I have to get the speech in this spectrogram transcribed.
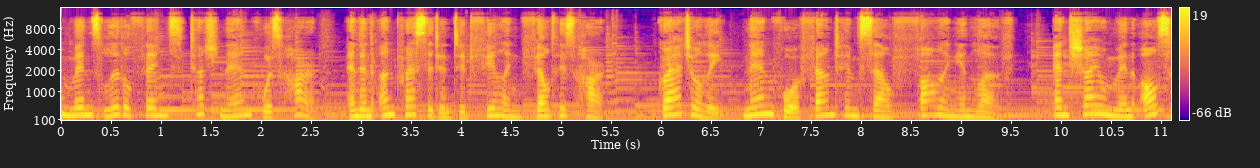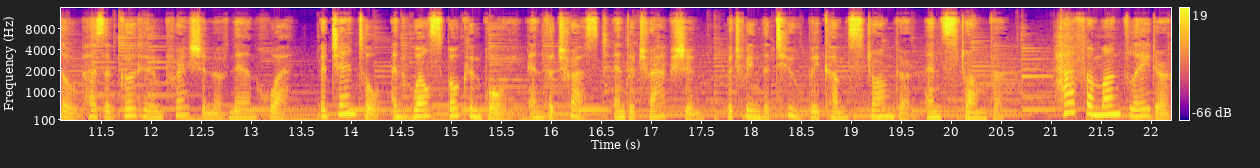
Min's little things touched Nanhua's heart, and an unprecedented feeling filled his heart. Gradually, Nanhua found himself falling in love and Xiaomin also has a good impression of Nan Hua, a gentle and well-spoken boy and the trust and attraction between the two becomes stronger and stronger. Half a month later,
